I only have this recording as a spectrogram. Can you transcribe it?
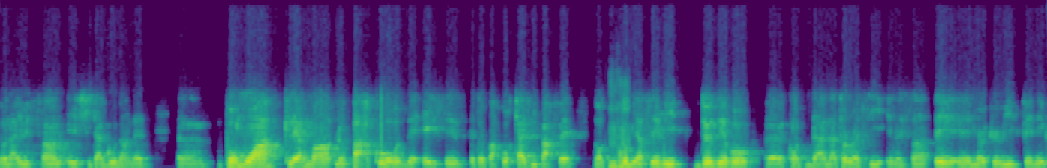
et on a eu Sun et Chicago dans l'Est. Euh, pour moi, clairement, le parcours des Aces est un parcours quasi parfait. Donc, mhm. première série, 2-0 euh, contre Diana Taurasi et, et, Mercury Phoenix.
